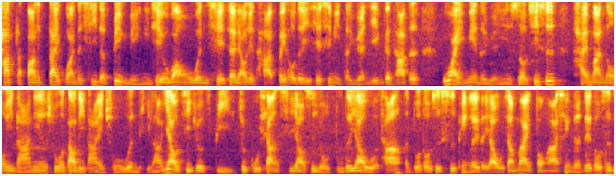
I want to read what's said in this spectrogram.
他把你带过来的西的病名，你借由望闻问切，在了解他背后的一些心理的原因跟他的外面的原因的时候，其实还蛮容易拿捏，说到底哪里出了问题。然后药剂就比就不像西药是有毒的药物，常常很多都是食品类的药物，像麦冬啊、杏仁这些都是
